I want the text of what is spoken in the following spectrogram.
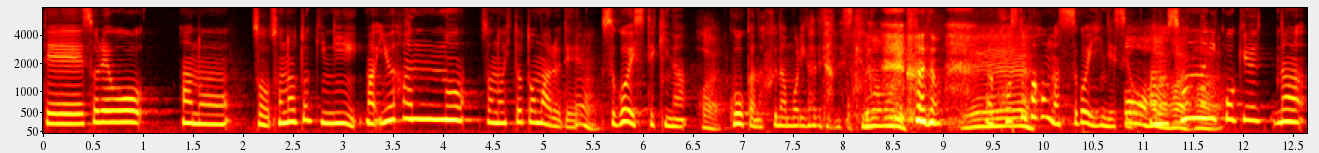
でそれをあのそうその時に、まあ、夕飯のそのひととまるでうん。すごい素敵なはい。豪華な船盛りが出たんですけど、あのコストパフォーマンスすごいいいんですよ。あのそんなに高級な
